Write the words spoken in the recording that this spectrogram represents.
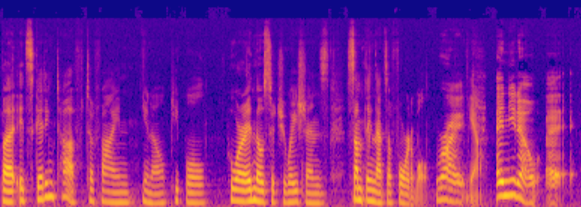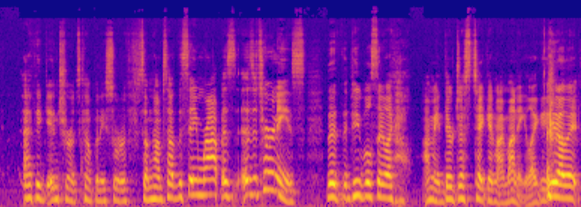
But it's getting tough to find you know people who are in those situations something that's affordable. Right. Yeah. And you know, I, think insurance companies sort of sometimes have the same rap as, as attorneys. That, that people say like, oh, I mean, they're just taking my money. Like, you know, they,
